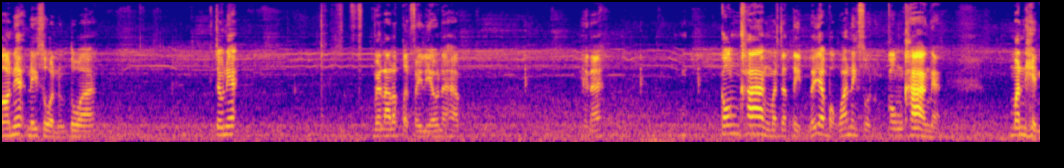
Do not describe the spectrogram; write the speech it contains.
ตอนเนี้ยในส่วนของตัว เจ้าเนี้ย เวลาเราเปิดไฟเลี้ยวนะครับ เห็นนะกล้องข้างมันจะติดแล้วอย่าบอกว่าในส่วนของกล้องข้างเนี่ย มันเห็น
